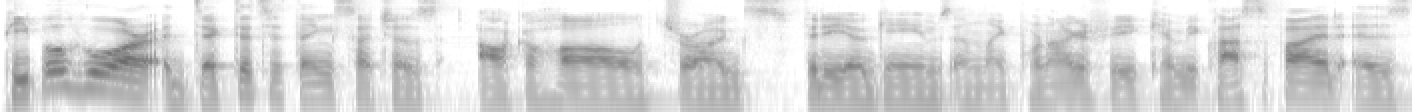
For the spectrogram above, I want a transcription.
People who are addicted to things such as alcohol, drugs, video games, and like pornography can be classified as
